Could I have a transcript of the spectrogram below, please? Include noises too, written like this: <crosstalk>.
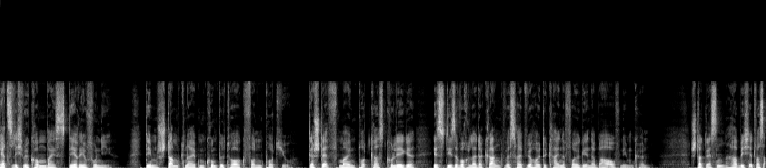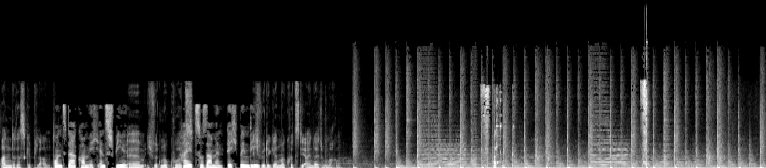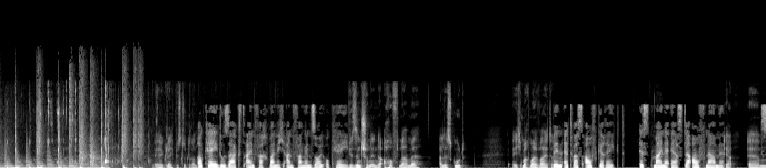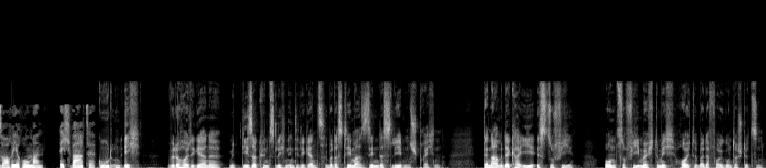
Herzlich willkommen bei Stereophonie, dem Stammkneipen-Kumpeltalk von PodU. Der Steff, mein Podcast-Kollege, ist diese Woche leider krank, weshalb wir heute keine Folge in der Bar aufnehmen können. Stattdessen habe ich etwas anderes geplant. Und da komme ich ins Spiel. Ähm, ich würde nur kurz. Hi zusammen, ich bin die. Ich würde gerne mal kurz die Einleitung machen. Äh, gleich bist du dran. Okay, du sagst einfach, wann ich anfangen soll, okay? Wir sind schon in der Aufnahme. Alles gut. Ich mach mal weiter. Bin etwas aufgeregt. Ist meine erste Aufnahme. ja, ähm, Sorry, Roman. Ich warte. gut. Und ich würde heute gerne mit dieser künstlichen Intelligenz über das Thema Sinn des Lebens sprechen. Der Name der KI ist Sophie und Sophie möchte mich heute bei der Folge unterstützen.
